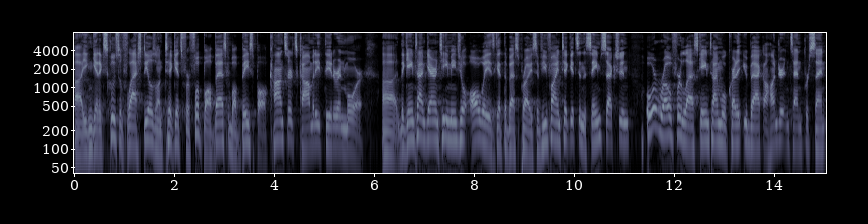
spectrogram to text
Uh, you can get exclusive flash deals on tickets for football, basketball, baseball, concerts, comedy, theater, and more. Uh, the game time guarantee means you'll always get the best price. If you find tickets in the same section or row for less, Game Time will credit you back 110%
